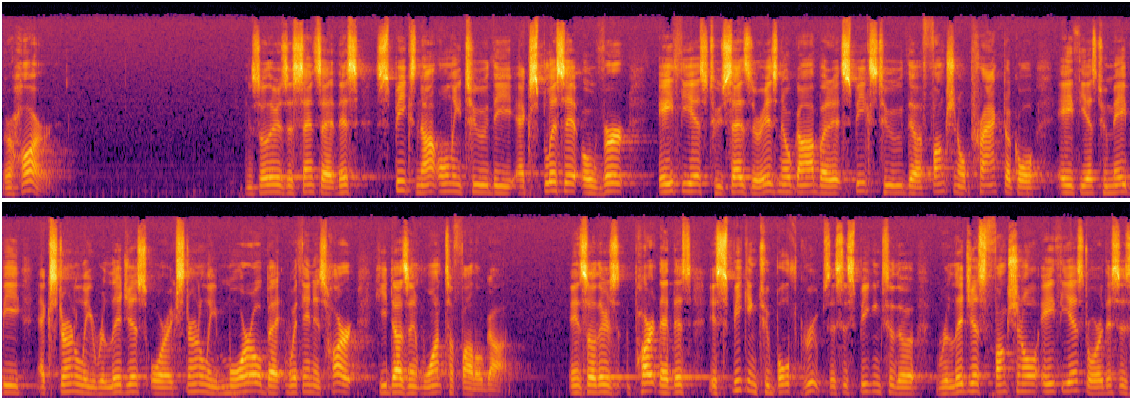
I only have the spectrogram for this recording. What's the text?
They're hard. And so there's a sense that this speaks not only to the explicit, overt atheist who says there is no God, but it speaks to the functional, practical atheist who may be externally religious or externally moral, but within his heart, he doesn't want to follow God. And so there's a part that this is speaking to both groups. This is speaking to the religious, functional atheist, or this is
